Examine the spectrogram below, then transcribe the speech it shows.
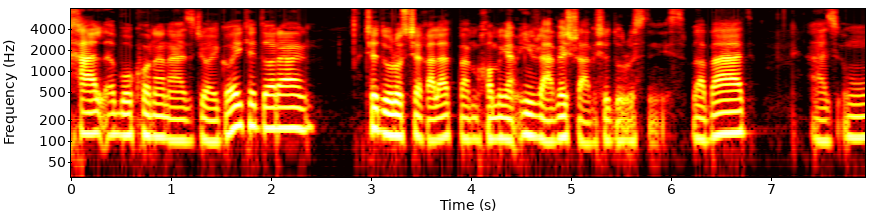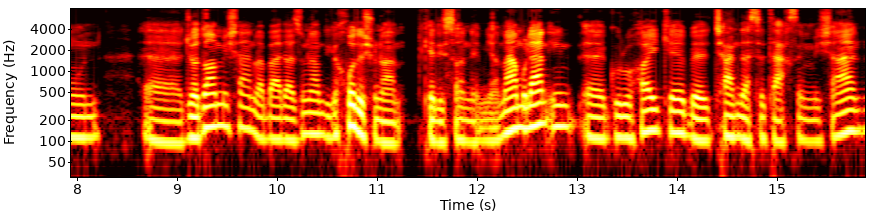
خلع بکنن از جایگاهی که دارن. چه درست چه غلط من می‌خوام بگم این روش روش درستی نیست و بعد از اون جدا میشن و بعد از اون هم دیگه خودشون هم کلیسا نمیان. معمولا این گروه هایی که به چند دسته تقسیم میشن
